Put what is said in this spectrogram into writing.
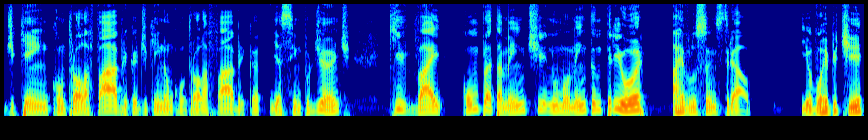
de quem controla a fábrica, de quem não controla a fábrica e assim por diante, que vai completamente no momento anterior à Revolução Industrial. E eu vou repetir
